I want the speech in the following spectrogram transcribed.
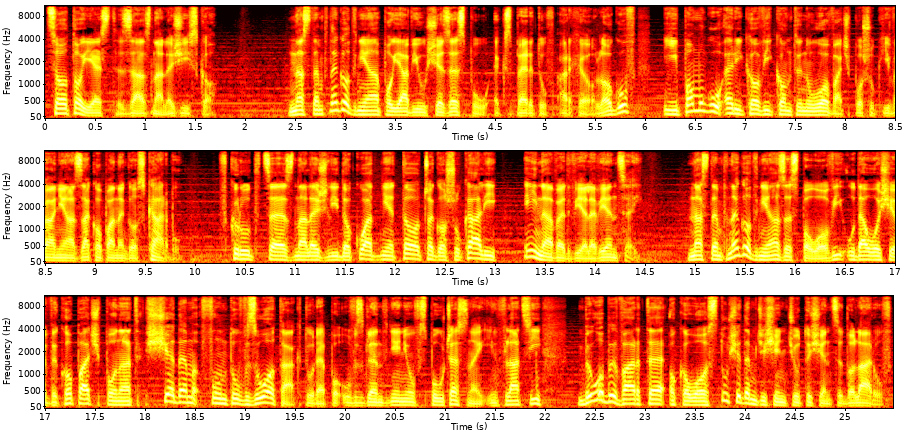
co to jest za znalezisko. Następnego dnia pojawił się zespół ekspertów archeologów i pomógł Erikowi kontynuować poszukiwania zakopanego skarbu. Wkrótce znaleźli dokładnie to, czego szukali i nawet wiele więcej. Następnego dnia zespołowi udało się wykopać ponad 7 funtów złota, które po uwzględnieniu współczesnej inflacji byłoby warte około 170 tysięcy dolarów.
